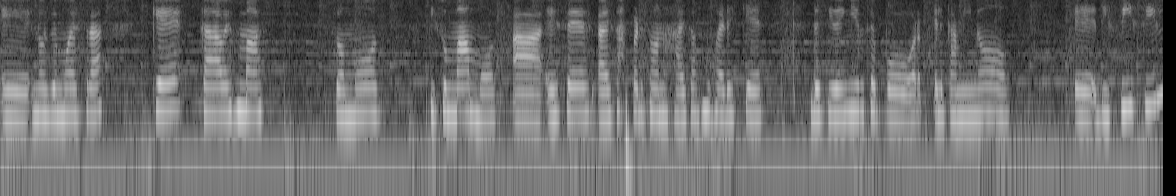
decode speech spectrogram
eh, nos demuestra que cada vez más somos y sumamos a, ese, a esas personas, a esas mujeres que deciden irse por el camino eh, difícil,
